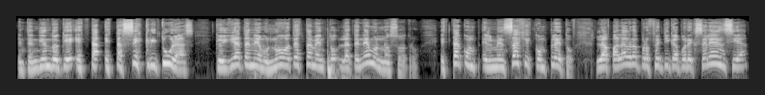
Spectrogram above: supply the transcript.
Entendiendo que esta, estas escrituras que hoy día tenemos, Nuevo Testamento, la tenemos nosotros. Está el mensaje es completo. La palabra profética por excelencia,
